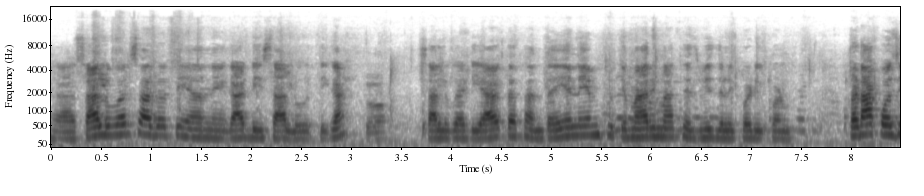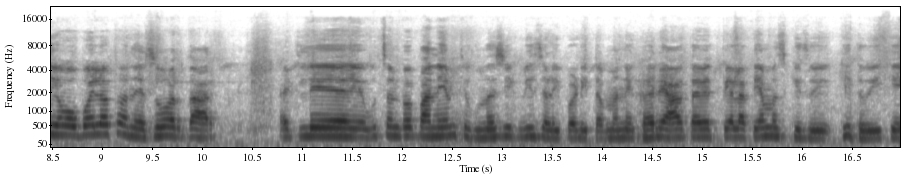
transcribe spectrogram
હા, ચાલુ વરસાદ હતી અને ગાડી ચાલુ હતી કા? ચાલુ ગાડી આવતા હતા ને એને એમ થયું કે મારી માથે જ વીજળી પડી પણ કડાકો જેવો બોલ્યો હતો ને જોરદાર. એટલે ઉત્સન પપ્પાને એમ થયું કે નજીક વીજળી પડી તો મને ઘરે આવતા હોય પેલા તેમ જ કીધું કીધું કે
